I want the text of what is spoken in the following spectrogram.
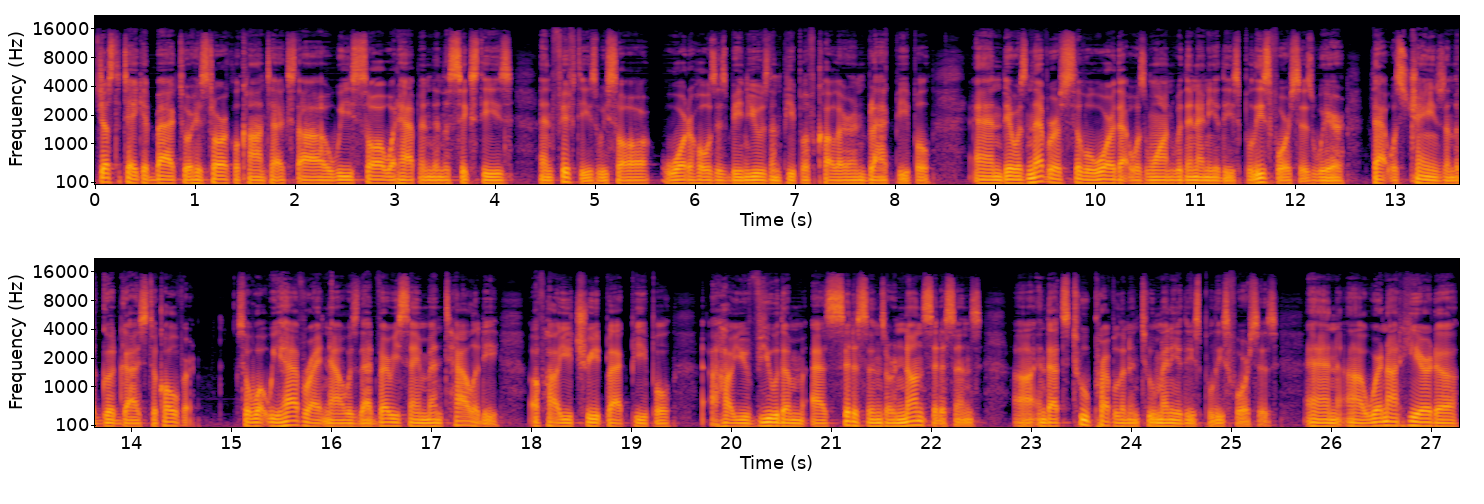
just to take it back to a historical context, uh, we saw what happened in the 60s and 50s. We saw water hoses being used on people of color and black people. And there was never a civil war that was won within any of these police forces where that was changed and the good guys took over. So, what we have right now is that very same mentality of how you treat black people, how you view them as citizens or non citizens. Uh, and that's too prevalent in too many of these police forces. And uh, we're not here to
